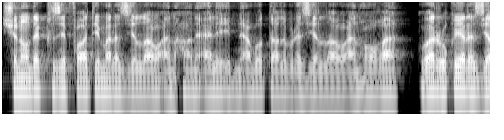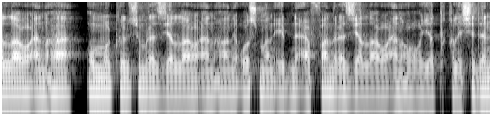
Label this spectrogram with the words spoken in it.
shuningdek qizi Fatima radhiyallohu anhani Ali ibn Abu Talib radhiyallohu anhuga va Ruqiya radhiyallohu anha Ummu Kulsum radhiyallohu anhani Osman ibn Affan radhiyallohu anhuga yot qilishidan,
